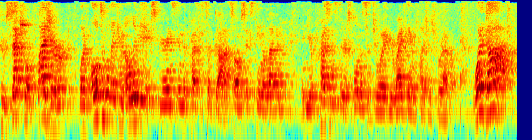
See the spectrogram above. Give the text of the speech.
through sexual pleasure, what ultimately can only be experienced in the presence of God. Psalm 16:11, in your presence there is fullness of joy, at your right hand pleasures forever. What a God!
